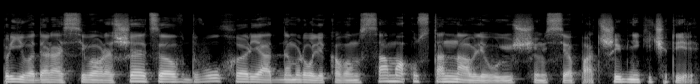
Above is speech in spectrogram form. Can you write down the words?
привода рассева вращается в двухрядном роликовом самоустанавливающемся подшипнике 4.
